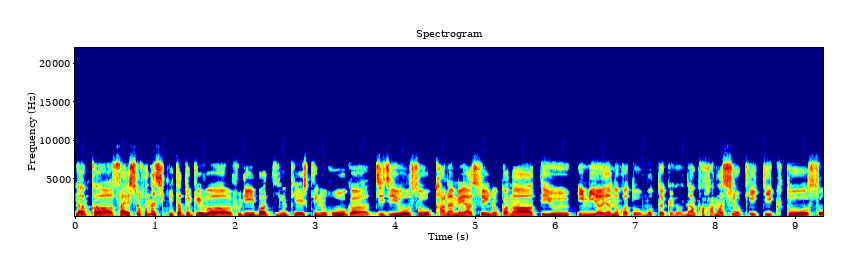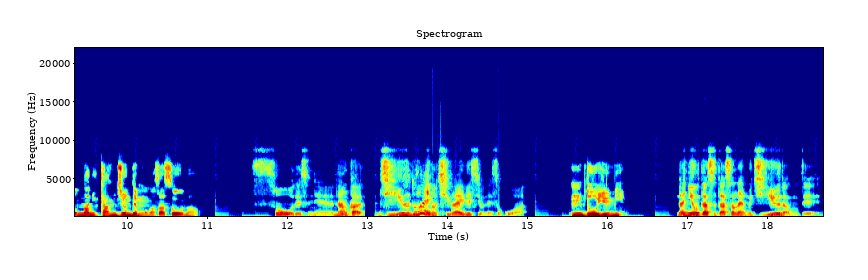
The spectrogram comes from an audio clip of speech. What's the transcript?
なんか、最初話聞いたときは、フリーバッティング形式の方が時事要素を絡めやすいのかなっていう意味合いなのかと思ったけど、なんか話を聞いていくと、そんなに単純でもなさそうな。そうですね。なんか自由度合いの違いですよね、そこは。んどういう意味？何を出す出さないも自由なので、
